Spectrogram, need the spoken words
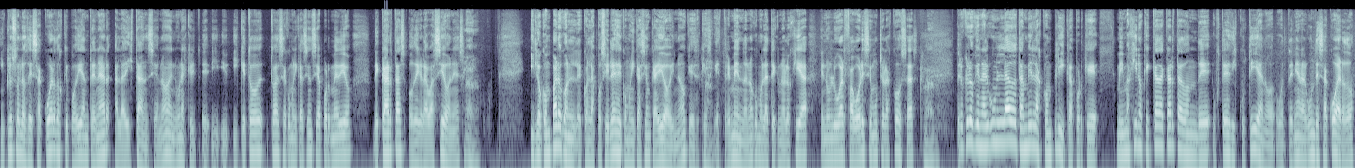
incluso los desacuerdos que podían tener a la distancia, ¿no? En una eh, y, y, que todo, toda esa comunicación sea por medio de cartas o de grabaciones. Claro. Y lo comparo con, las posibilidades de comunicación que hay hoy, ¿no? Que, es, tremendo, ¿no? Como la tecnología en un lugar favorece mucho las cosas. Claro. Pero creo que en algún lado también las complica, porque me imagino que cada carta donde ustedes discutían o, tenían algún desacuerdo,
